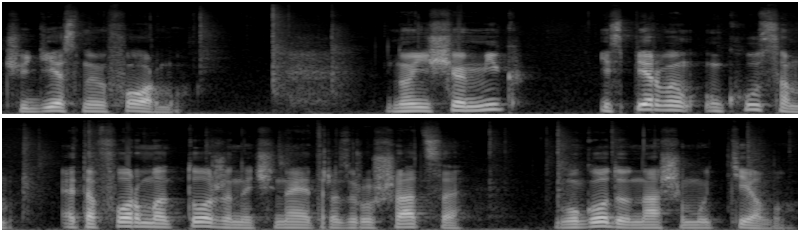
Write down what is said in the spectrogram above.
чудесную форму. Но еще миг, и с первым укусом эта форма тоже начинает разрушаться в угоду нашему телу.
